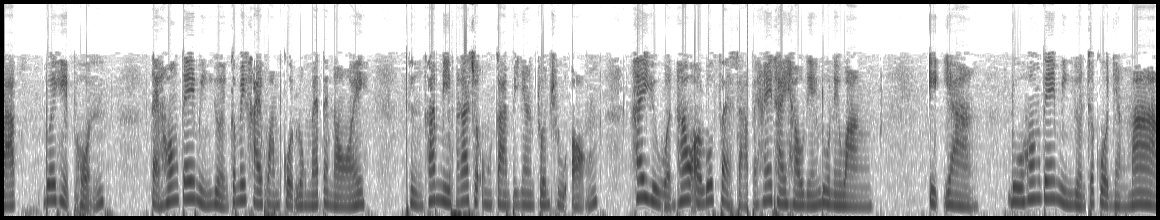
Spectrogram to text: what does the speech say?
รัก ด้วยเหตุผล แต่ฮ่องเต้หมิงหยวนก็ไม่คลายความโกรธลงแม้แต่น้อย ถึงขั้นมีพระราชองค์การไปยังจวนชูอ๋อง ให้อยู่หวนเท่าเอารูปแฝดสาวไปให้ไทเฮาเลี้ยงดูในวัง อีกอย่าง ดูฮ่องเต้หมิงหยวนจะโกรธอย่างมาก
